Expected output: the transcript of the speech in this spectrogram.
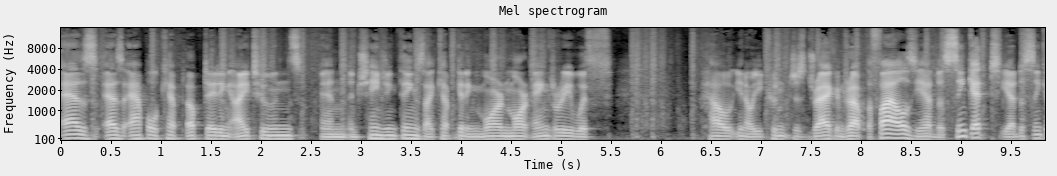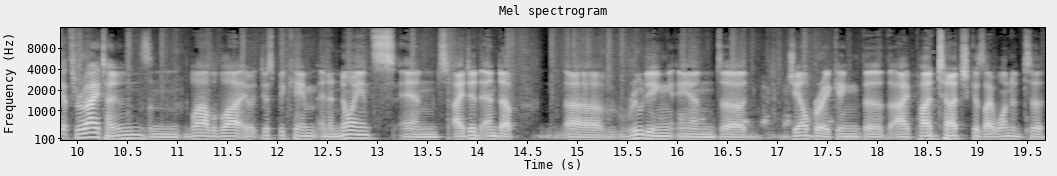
as as Apple kept updating iTunes and, and changing things, I kept getting more and more angry with how you know you couldn't just drag and drop the files. You had to sync it. You had to sync it through itunes and blah blah blah. It just became an annoyance and i did end up uh, rooting and uh, jailbreaking the, the ipod touch because i wanted to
